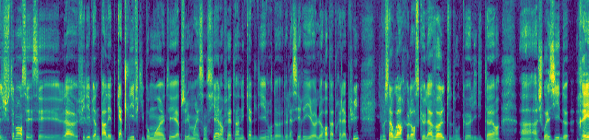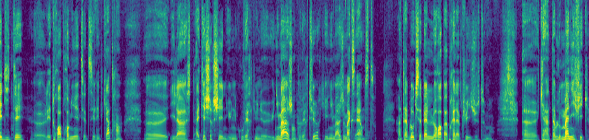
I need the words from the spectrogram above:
justement, c'est, là, Philippe vient de parler de quatre livres qui, pour moi, étaient absolument essentiels, en fait, hein, les quatre livres de, la série euh, L'Europe après la pluie. Il faut savoir que lorsque La Volte, donc euh, l'éditeur, a, choisi de rééditer euh, les trois premiers de cette série de quatre, il a, été chercher une image en couverture, qui est une image de Max Ernst. Un tableau qui s'appelle L'Europe après la pluie, justement, euh, qui est un tableau magnifique.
